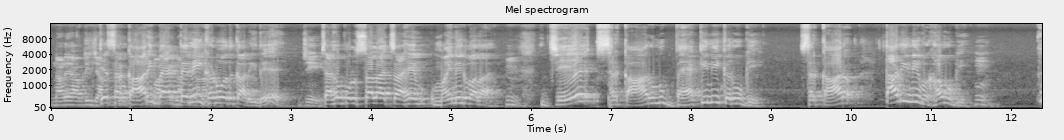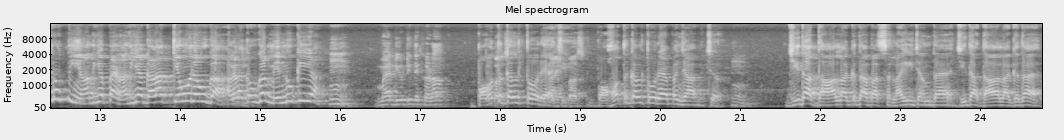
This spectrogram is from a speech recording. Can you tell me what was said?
ਨਾਲੇ ਆਪਦੀ ਜਾਨ ਜੇ ਸਰਕਾਰ ਹੀ ਬੈਕ ਤੇ ਨਹੀਂ ਖੜੂ ਅਧਿਕਾਰੀ ਦੇ ਜੀ। ਚਾਹੇ ਉਹ ਪੁਲਿਸ ਵਾਲਾ ਚਾਹੇ ਮਾਈਨਿੰਗ ਵਾਲਾ ਹੈ। ਜੇ ਸਰਕਾਰ ਉਹਨੂੰ ਬੈਕ ਹੀ ਨਹੀਂ ਕਰੂਗੀ ਸਰਕਾਰ ਤਾੜੀ ਨਹੀਂ ਵਿਖਾਊਗੀ ਫਿਰ ਉਹ ਧੀਆਂ ਦੀਆਂ ਭੈਣਾਂ ਦੀਆਂ ਗਾਲਾਂ ਕਿਉਂ ਲਊਗਾ ਅਗਲਾ ਕਹੂਗਾ ਮੈਨੂੰ ਕੀ ਆ? ਮੈਂ ਡਿਊਟੀ ਤੇ ਖੜਾ। ਬਹੁਤ ਗਲਤ ਹੋ ਰਿਹਾ ਜੀ। ਬਹੁਤ ਗਲਤ ਹੋ ਰਿਹਾ ਪੰਜਾਬ 'ਚ। ਜਿਹਦਾ ਦਾ ਲੱਗਦਾ ਬਸ ਲਾਈ ਜਾਂਦਾ ਹੈ ਜਿਹਦਾ ਦਾ ਲੱਗਦਾ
